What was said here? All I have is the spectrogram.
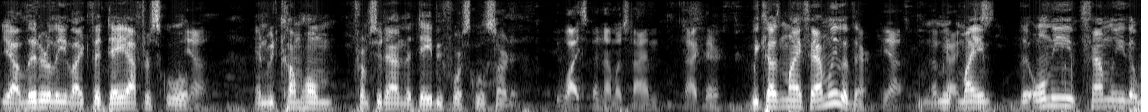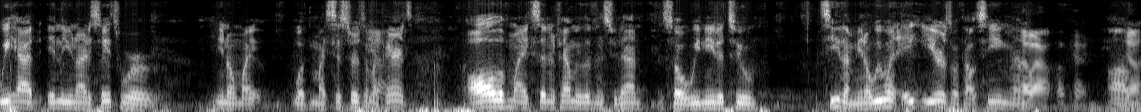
Yeah, literally like the day after school, Yeah, and we'd come home from Sudan the day before school started why spend that much time back there? because my family lived there. Yeah, okay. My Just- the only family that we had in the United States were, you know, my with my sisters and my Yeah. parents. All of my extended family lived in Sudan, so we needed to see them. You know, we went eight years without seeing them. oh wow, okay. Um, yeah,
